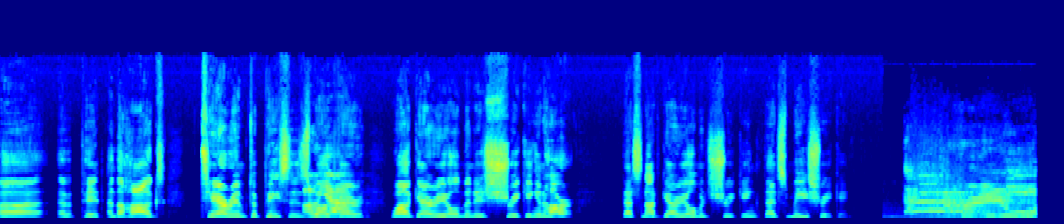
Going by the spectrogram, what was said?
uh, uh, pit, and the hogs tear him to pieces Oh, while yeah. Gary while Gary Oldman is shrieking in horror. That's not Gary Oldman shrieking. That's me shrieking. Everyone.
